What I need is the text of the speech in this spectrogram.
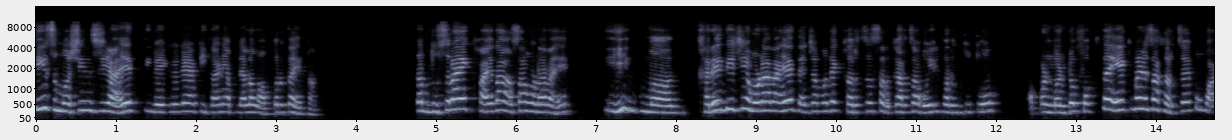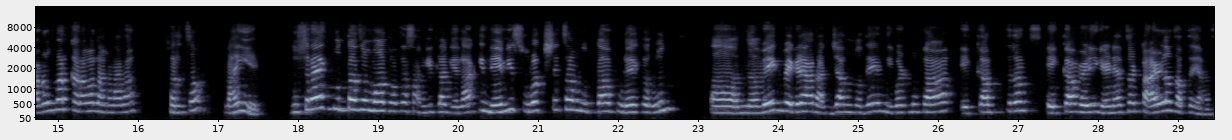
तीच मशीन्स जी आहेत ती वेगवेगळ्या ठिकाणी आपल्याला वापरता येतात. तर दुसरा एक फायदा असा होणार आहे ही खरेदी जी होणार आहे त्याच्यामध्ये खर्च सरकारचा होईल परंतु तो आपण म्हणतो फक्त एक वेळचा खर्च आहे तो वारंवार करावा लागणारा खर्च नाहीये. दुसरा एक मुद्दा जो महत्त्वाचा सांगितला गेला की नेहमी सुरक्षेचा मुद्दा पुढे करून वेगवेगळ्या राज्यांमध्ये निवडणुका एकत्रच एका वेळी घेण्याचं टाळलं जातंय आज.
